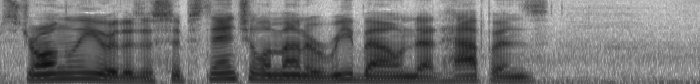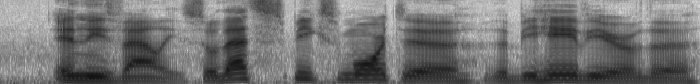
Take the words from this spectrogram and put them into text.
strongly, or there's a substantial amount of rebound that happens in these valleys. So that speaks more to the behavior of the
